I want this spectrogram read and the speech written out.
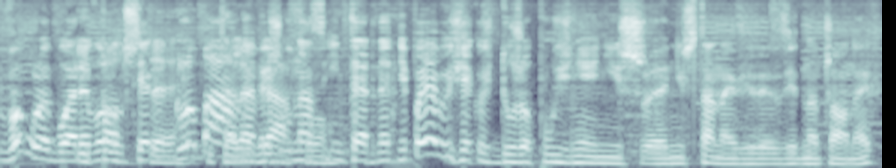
w ogóle była rewolucja poczty, globalna. Wiesz, u nas internet nie pojawił się jakoś dużo później niż, e, niż w Stanach Zje- Zjednoczonych,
